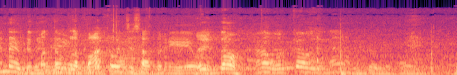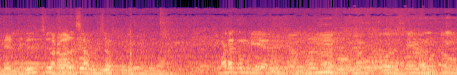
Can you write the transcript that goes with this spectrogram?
ஏன்டா இப்படி மத்தவங்கள பார்க்க வச்சு சாப்பிடுறியே? ஆனா ஒர்க் ஆகுதுங்க. இல்ல இல்ல. பரவாயில்ல சாப்பிடு சாப்பிடு. மடக்க முடியாது. ஒரு சைடு மட்டும்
